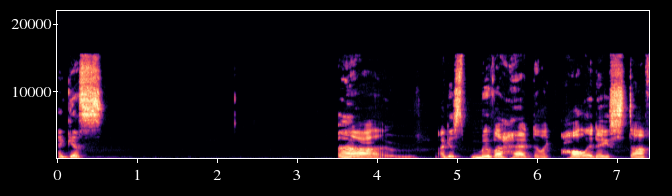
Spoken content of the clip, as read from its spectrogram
I guess uh I guess move ahead to like holiday stuff.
